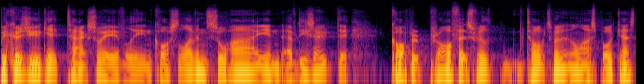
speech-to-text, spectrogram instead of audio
because you get taxed so heavily and cost of living so high, and everybody's out the corporate profits, we talked about it in the last podcast.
